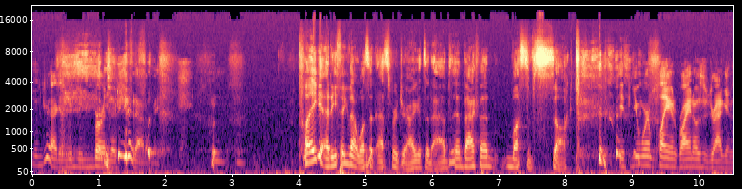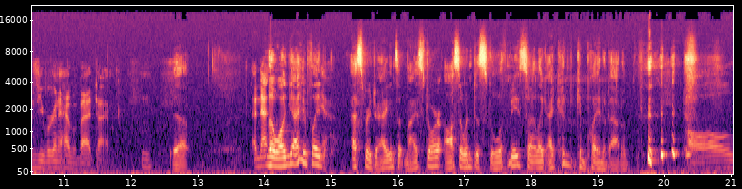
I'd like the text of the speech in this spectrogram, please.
the dragons would just burn the shit out of me. playing anything that wasn't Esper dragons and Abzan back then must have sucked. if you weren't playing Rhinos or Dragons, you were gonna have a bad time. Yeah. And The one guy who played Yeah. Esper dragons at my store also went to school with me, so I like I couldn't complain about him. all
